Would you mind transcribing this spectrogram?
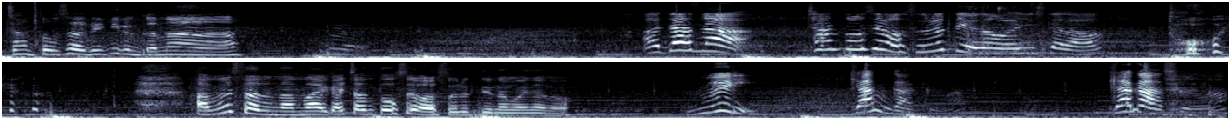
ー、ちゃんとお世話できるんかな？あじゃあさちゃんとお世話するっていう名前にしたら？どういう？ハムスターの名前がちゃんとお世話をするっていう名前なの？無理。ジャンガー君は？ジャガー君は？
